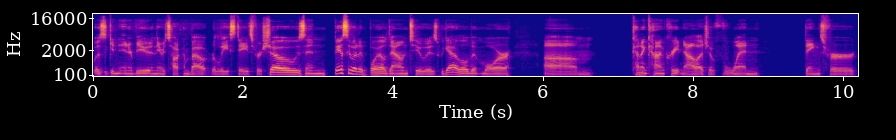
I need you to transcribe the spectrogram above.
was getting interviewed, and they were talking about release dates for shows, and basically what it boiled down to is we got a little bit more um, kind of concrete knowledge of when things for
